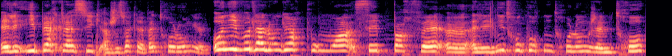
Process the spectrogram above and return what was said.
Elle est hyper classique. Alors, j'espère qu'elle va pas être trop longue. Au niveau de la longueur, pour moi, c'est parfait. Euh, elle est ni trop courte ni trop longue. J'aime trop.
